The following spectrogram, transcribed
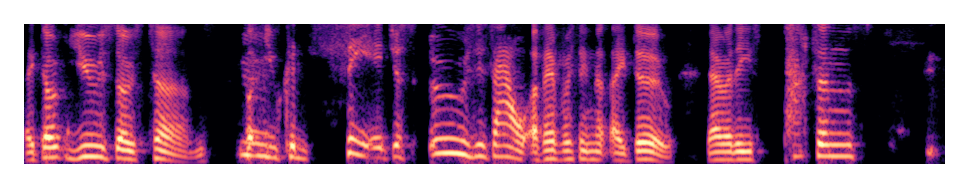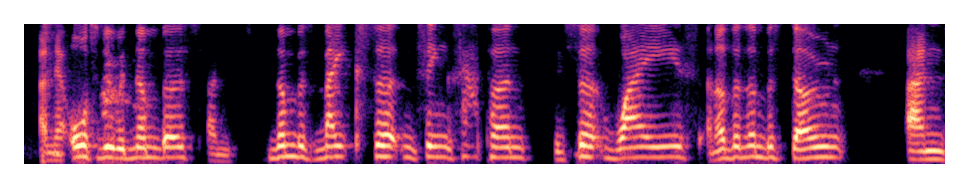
they don't use those terms, but mm. you can see it just oozes out of everything that they do. There are these patterns, and they're all to do with numbers, and numbers make certain things happen in certain ways, and other numbers don't. And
